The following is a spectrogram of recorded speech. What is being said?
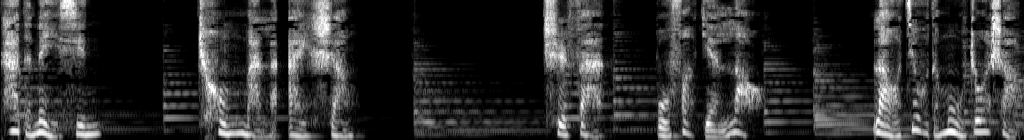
他的内心充满了哀伤。吃饭不放盐烙，老旧的木桌上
